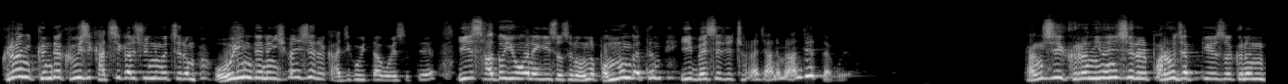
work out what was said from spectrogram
그러니 근데 그것이 같이 갈 수 있는 것처럼 오인되는 현실을 가지고 있다고 했을 때 이 사도 요한에게 있어서는 오늘 법문 같은 이 메시지를 전하지 않으면 안 됐다고요. 당시 그런 현실을 바로잡기 위해서 그는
